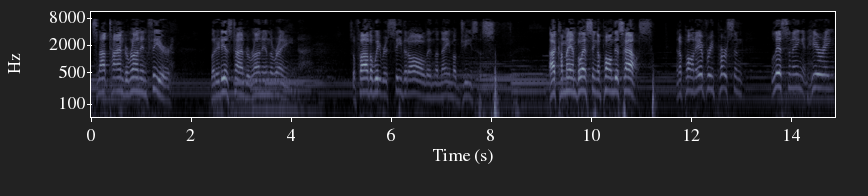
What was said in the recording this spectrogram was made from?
It's not time to run in fear. But it is time to run in the rain. So Father, we receive it all in the name of Jesus. I command blessing upon this house and upon every person listening and hearing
